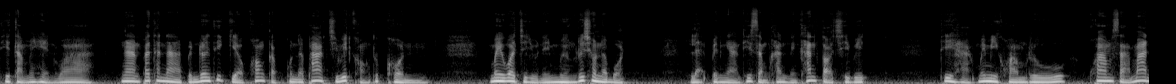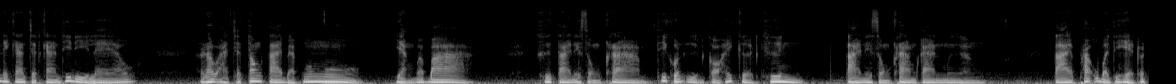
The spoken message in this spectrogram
ที่ทำให้เห็นว่างานพัฒนาเป็นเรื่องที่เกี่ยวข้องกับคุณภาพชีวิตของทุกคน ไม่ว่าจะอยู่ในเมืองหรือชนบท และเป็นงานที่สำคัญถึงขั้นต่อชีวิต ที่หากไม่มีความรู้ ความสามารถในการจัดการที่ดีแล้ว เราอาจจะต้องตายแบบโง่ๆอย่างบ้าๆคือตายในสงครามที่คนอื่นก่อให้เกิดขึ้น ตายในสงครามการเมือง ตายเพราะอุบัติเหตุรถ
